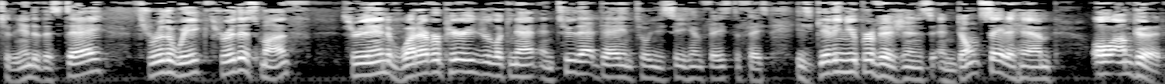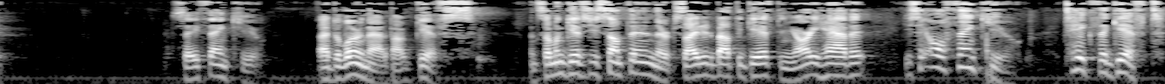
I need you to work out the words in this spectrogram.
to the end of this day, through the week, through this month, through the end of whatever period you're looking at, and to that day until you see him face to face. He's giving you provisions, and don't say to him, Oh, I'm good. Say thank you. I had to learn that about gifts. When someone gives you something and they're excited about the gift and you already have it, you say, Oh, thank you take the gift.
